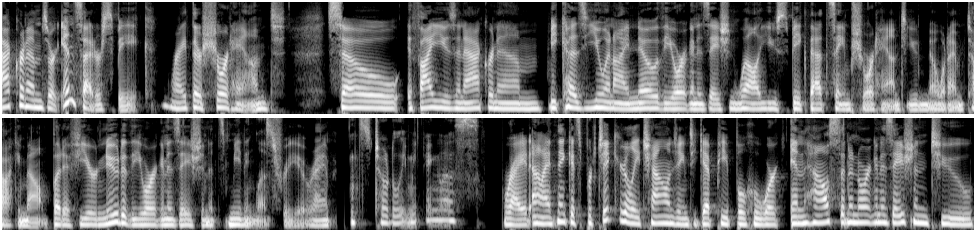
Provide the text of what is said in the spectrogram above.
Acronyms are insider speak, right? They're shorthand. So if I use an acronym because you and I know the organization well, you speak that same shorthand. You know what I'm talking about. But if you're new to the organization, it's meaningless for you, right? It's totally meaningless. Right. And I think it's particularly challenging to get people who work in house at an organization to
